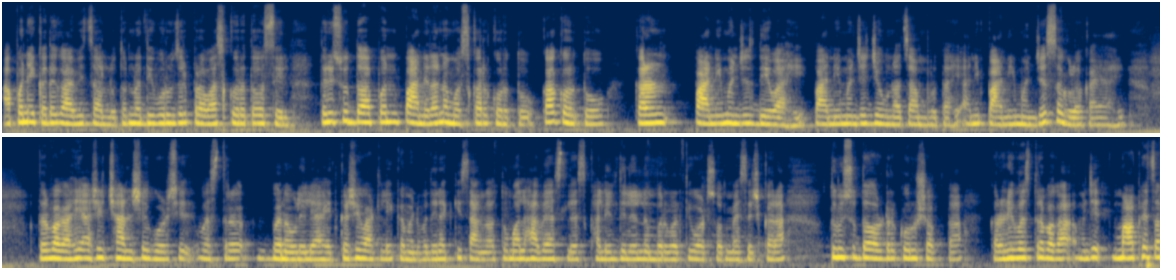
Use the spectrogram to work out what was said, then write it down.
आपण एखाद्या गावी चाललो तर नदीवरून जर प्रवास करत असेल तरीसुद्धा आपण पाण्याला नमस्कार करतो. का करतो? कारण पाणी म्हणजेच देव आहे. पाणी म्हणजे जीवनाचं अमृत आहे आणि पाणी म्हणजे सगळं काय आहे. तर बघा हे असे छानसे गोडसे वस्त्र बनवलेले आहेत. कसे वाटले कमेंटमध्ये नक्की सांगा. तुम्हाला हवे असल्यास खालील दिलेल्या नंबरवरती व्हॉट्सअप मेसेज करा. तुम्हीसुद्धा ऑर्डर करू शकता. कारण हे वस्त्र बघा म्हणजे माप ह्याचा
